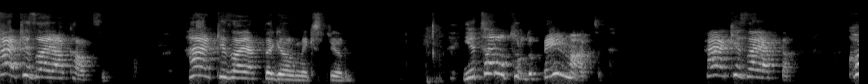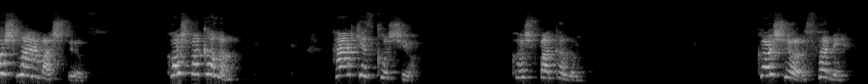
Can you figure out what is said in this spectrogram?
Herkes ayağa kalksın. Herkes ayakta görmek istiyorum. Yeter oturduk değil mi artık? Herkes ayakta. Koşmaya başlıyoruz. Koş bakalım. Herkes koşuyor. Koş bakalım. Koşuyoruz hadi.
